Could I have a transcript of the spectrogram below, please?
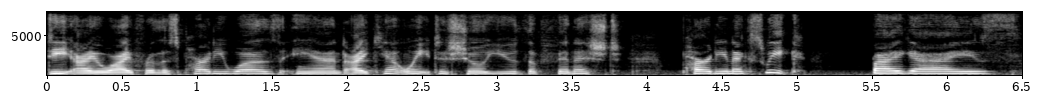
DIY for this party was, and I can't wait to show you the finished party next week. Bye, guys.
